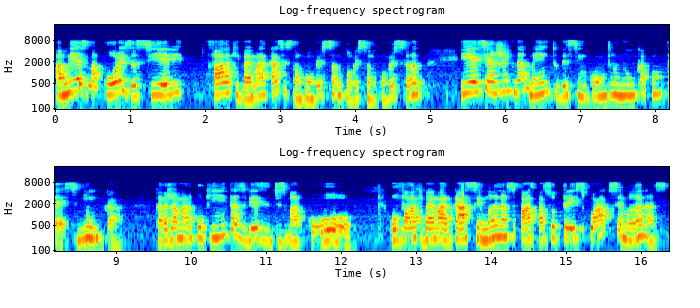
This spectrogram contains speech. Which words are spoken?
A mesma coisa se ele fala que vai marcar, vocês estão conversando, conversando, conversando, e esse agendamento desse encontro nunca acontece, nunca cara já marcou 500 vezes, desmarcou. Ou fala que vai marcar semanas, passou três, quatro semanas.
